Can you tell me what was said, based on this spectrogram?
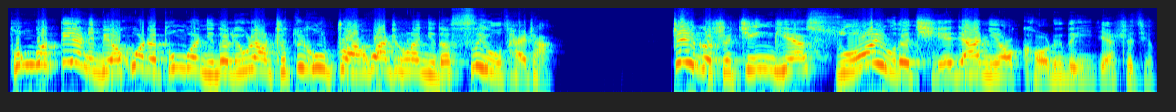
通过店里边或者通过你的流量池，最后转换成了你的私有财产。这个是今天所有的企业家你要考虑的一件事情。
